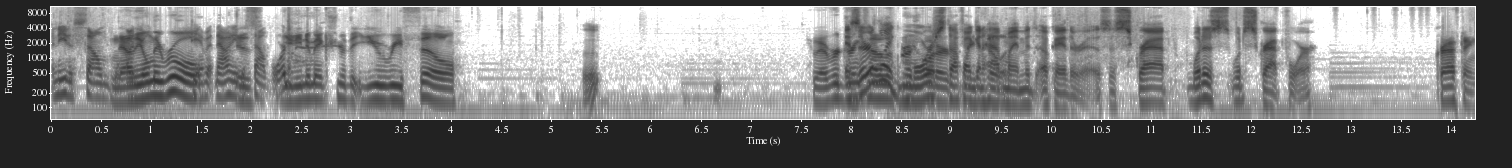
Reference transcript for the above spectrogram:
I need a soundboard. Now the only rule Damn it! Now I need a is soundboard. you need to make sure that you refill. Oop. Whoever Is there out of like the more water, stuff I can have refill in my Okay, there is. A scrap. What is what's scrap for? crafting?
